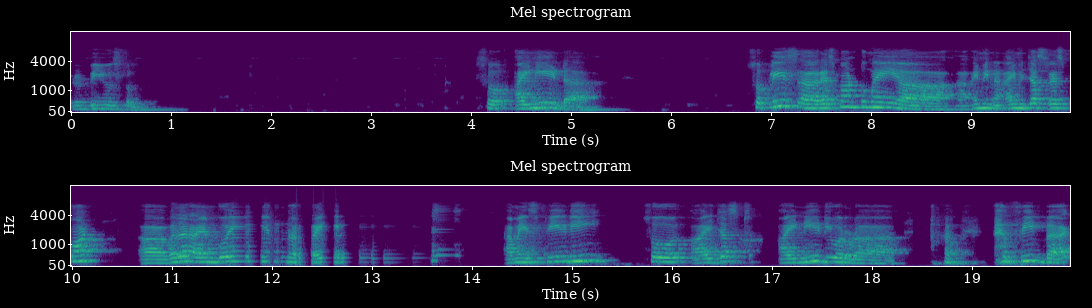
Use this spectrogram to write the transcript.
it would be useful. So I need. Uh, so please uh, respond to my. Uh, I mean, I mean just respond whether I am going in the right am i speedy so i just i need your uh, feedback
